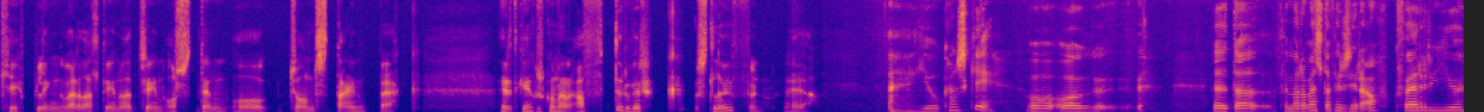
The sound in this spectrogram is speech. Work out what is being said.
Kipling verða allt í einu að Jane Austen og John Steinbeck er þetta ekki einhvers konar afturvirk slaufun eða? Uh, jú, kannski og, og þetta fyrir maður að velta fyrir sér á hverju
